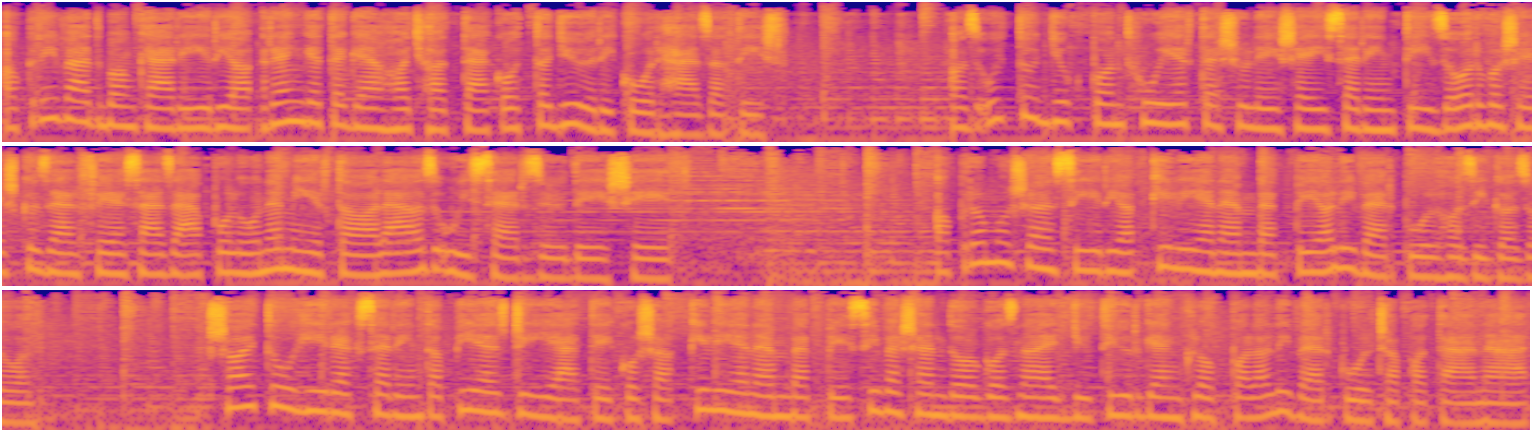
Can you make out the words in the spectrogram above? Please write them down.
A privát bankár írja, rengetegen hagyhatták ott a Győri kórházat is. Az úgy tudjuk.hu értesülései szerint 10 orvos és közel fél száz ápoló nem írta alá az új szerződését. A Promotion szírja, Kylian Mbappé a Liverpoolhoz igazol. Sajtóhírek szerint a PSG játékosa Kylian Mbappé szívesen dolgozna együtt Jürgen Kloppal a Liverpool csapatánál.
